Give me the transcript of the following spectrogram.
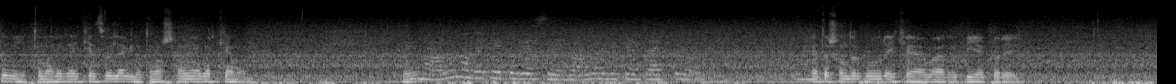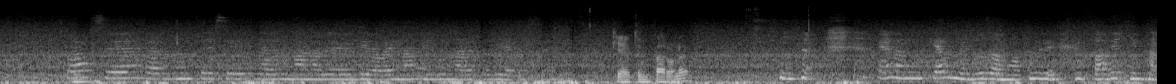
তুমি তোমার রেখে চলে গেলো তোমার স্বামী আবার কেমন? এত সুন্দর বউ রেখে আবার বিয়ে করে। কে তুমি পারো না? বুঝাবো আপনারে পাবে কি না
